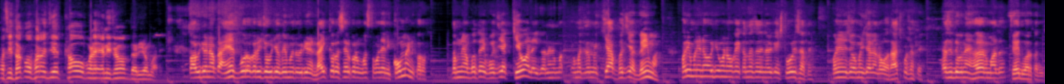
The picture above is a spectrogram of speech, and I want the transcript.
પછી ધક્કો ફરજિયાત ખાવો પડે એની જવાબદારી અમારી. તો આ વિડીયોને આપણે અહીંયા જ પૂરો કરી જો વીડિયો ગમે તો વિડીયોને લાઈક કરો શેર કરો, મસ્ત મજાની કોમેન્ટ કરો. તમને આ બધા ભજીયા કેવા લાગ્યા અને એમાં- એમાંથી તમને ક્યાં ભજીયા ગઈમાં ફરી મળીને નવા વીડિયો બનાવો કંઈક અંદર નવી કંઈક સ્ટોરી સાથે. બનીને જો અમે ચેનલ રાજકોટ સાથે. ત્યાં સુધી બને હર માધવ જય દ્વારકાધીશ.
